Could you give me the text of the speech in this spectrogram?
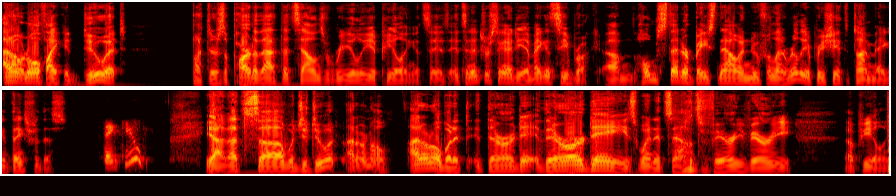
I don't know if I could do it but there's a part of that that sounds really appealing. It's it's, it's an interesting idea. Megan Seabrook, um, homesteader based now in Newfoundland. Really appreciate the time, Megan. Thanks for this. Thank you. Yeah, that's. Uh, would you do it? I don't know. I don't know, but it, it, there are day, there are days when it sounds very very appealing.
